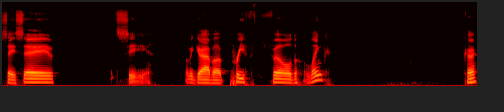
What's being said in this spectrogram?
Say save. Let's see. Let me grab a pre-filled link. Okay.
